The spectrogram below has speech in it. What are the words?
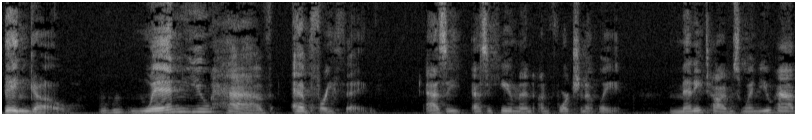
Bingo. hmm When you have everything as a as a human, unfortunately, many times when you have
